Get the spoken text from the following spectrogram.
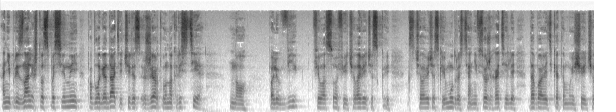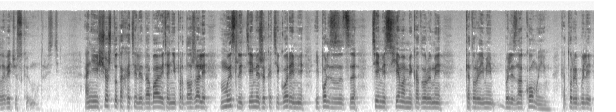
Они признали, что спасены по благодати через жертву на кресте, но по любви к философии человеческой к человеческой мудрости, они все же хотели добавить к этому еще и человеческую мудрость. Они еще что-то хотели добавить, они продолжали мыслить теми же категориями и пользоваться теми схемами, которыми, которыми были знакомы им, которые были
